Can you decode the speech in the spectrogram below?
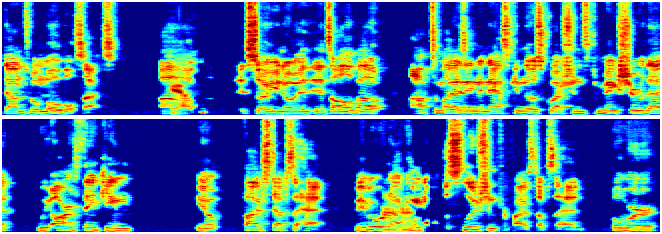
down to a mobile size? Um, Yeah. So you know, it, it's all about optimizing and asking those questions to make sure that we are thinking, you know, five steps ahead. Maybe we're not Mhm. coming up with a solution for five steps ahead, but we're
